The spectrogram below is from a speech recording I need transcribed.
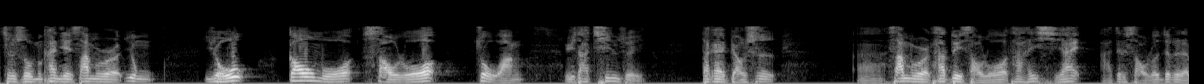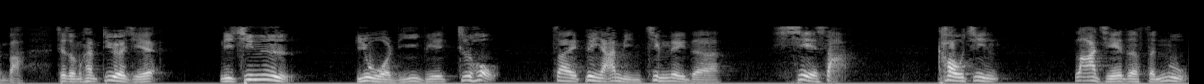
这个时候，我们看见撒母耳用油膏抹扫罗做王，与他亲嘴，大概表示啊，撒母耳他对扫罗他很喜爱啊，这个扫罗这个人吧。接着我们看第二节，你今日与我离别之后，在便雅敏境内的谢萨。靠近拉杰的坟墓，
